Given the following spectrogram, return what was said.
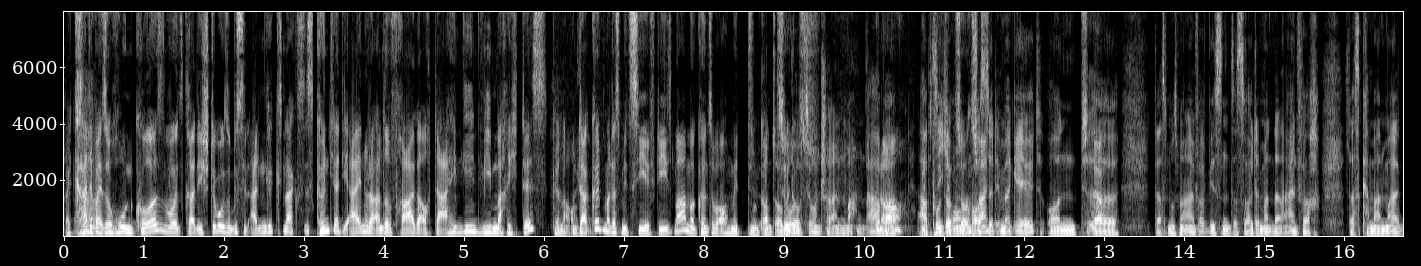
Weil gerade ähm, bei so hohen Kursen, wo jetzt gerade die Stimmung so ein bisschen angeknackst ist, könnte ja die eine oder andere Frage auch dahin gehen, wie mache ich das? Genau. Und da könnte man das mit CFDs machen, man könnte es aber auch mit, man Options auch mit Optionsscheinen machen. Aber genau, Absicherung kostet immer Geld und ja. äh, das muss man einfach wissen. Das sollte man dann einfach, das kann man mal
